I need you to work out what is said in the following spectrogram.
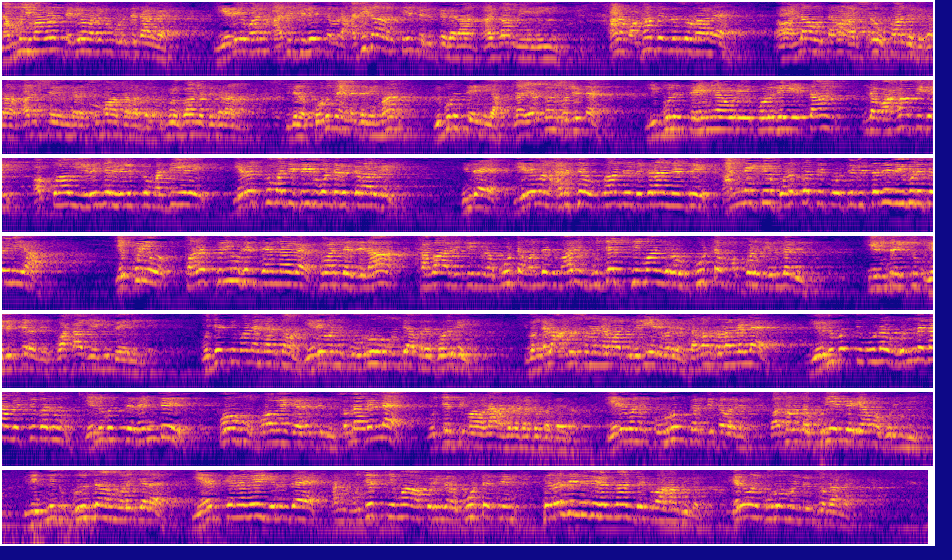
நம்ம இவங்கள தெளிவா விளக்கம் கொடுத்துட்டாங்க. இறைவன் அரிசிலே தன்னோட அதிகாரத்தை செலுத்துகிறான். அதுதான் மீனிங் ஆனா மகாபெண் என்ன சொல்றாங்க? அல்லாவுக்கான தாலா அரிசில உட்கார்ந்துட்டு இருக்கிறான். அரிசிங்கிற சிம்மாசனத்துல இப்படி உட்கார்ந்துட்டு இருக்கிறான். இதுல கொடுமை என்ன தெரியுமா? இபுனு தேமியா. நான் ஏற்கனவே சொல்லிட்டேன். இபுனு தேமியாவுடைய கொள்கையைத்தான் இந்த வகாபிகள் அப்பாவி இளைஞர்களுக்கு மத்தியிலே இறக்குமதி செய்து கொண்டிருக்கிறார்கள். இந்த இறைவன் அரிச உட்கார்ந்து இருக்கிறான் என்று அன்னைக்கு குழப்பத்தை தோற்றுவித்தது நிபுணி தேமியா. எப்படி பல பிரிவுகள் சேர்ந்தாங்க? முஅத்தசிலா ஹவாரிஜிங்கிற கூட்டம் வந்தது மாதிரி முஜஸ்ஸிமாங்கிற ஒரு கூட்டம் அப்பொழுது இருந்தது. இன்றைக்கும் இருக்கிறது. வஹாபியத்து பேரு முஜசிமான என்ன அர்த்தம்? இறைவனுக்கு உருவம் உண்டு அவருடைய கொள்கை. இவங்கெல்லாம் அனுசரணை மாதிரி வெளியேறுவார்கள். சதம் சொல்றாங்கல்ல எழுபத்தி மூணு ஒண்ணுதான் வெற்றி பெறும். எழுபத்தி ரெண்டு போகும் போக வேண்டிய இடத்துக்கு. சொன்னாங்கல்ல முஜசிமாவெல்லாம் அதுல கட்டுப்பட்டது இறைவனுக்கு உருவம் கற்பித்தவர்கள். வசனத்தை புரிய தெரியாம புரிஞ்சு. இது இன்னைக்கு புதுசா முளைக்கல. ஏற்கனவே இருந்த அந்த முஜஸ்ஸிமா அப்படிங்கிற கூட்டத்தின் பிரதிநிதிகள் தான் இன்றைக்கு வகாபிகள் இறைவனுக்கு உருவம் என்று சொல்றாங்க.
